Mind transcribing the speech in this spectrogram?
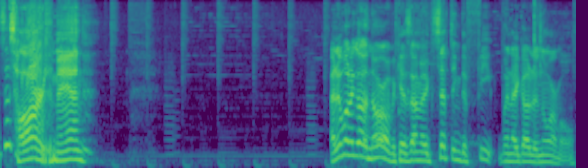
This is hard, man. I don't want to go to normal because I'm accepting defeat when I go to normal.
